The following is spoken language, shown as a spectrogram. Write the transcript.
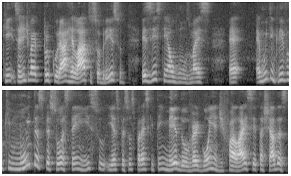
que se a gente vai procurar relatos sobre isso, existem alguns, mas é, é muito incrível que muitas pessoas têm isso e as pessoas parecem que têm medo ou vergonha de falar e ser taxadas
